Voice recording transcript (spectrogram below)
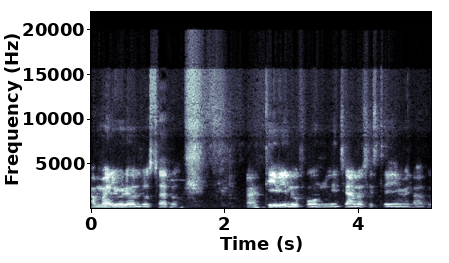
అమ్మాయిలు వీడియోలు చూస్తారు. టీవీలు ఫోన్లు నుంచి ఆలోచిస్తే ఏమీ రాదు.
